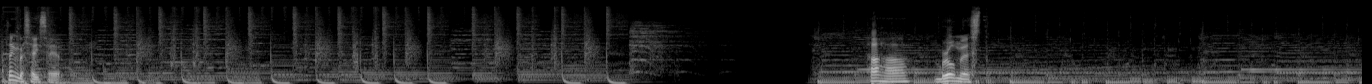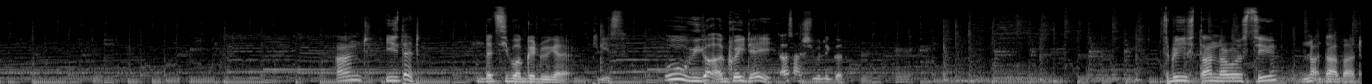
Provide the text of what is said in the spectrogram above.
I think that's how you say it. Haha, bro missed. And he's dead. Let's see what grade we get, please. Ooh, we got a grade A. That's actually really good. Three stand arrows too. Not that bad.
